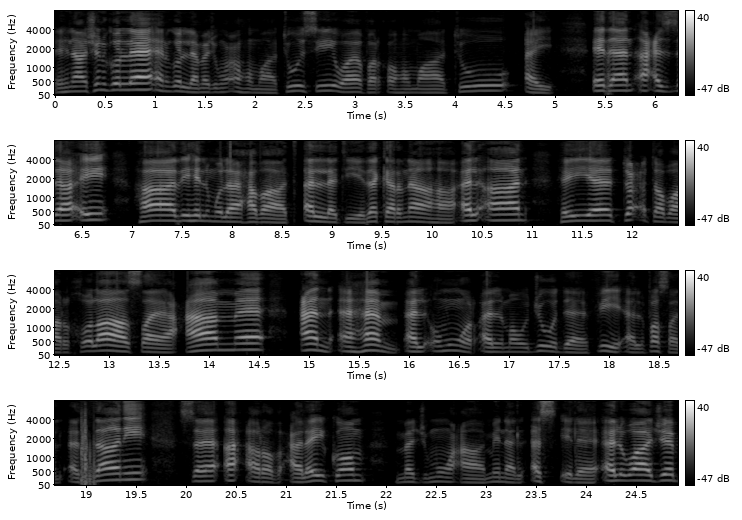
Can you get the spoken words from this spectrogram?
هنا شو نقول له؟ نقول له مجموعهما 2C وفرقهما 2A إذا أعزائي هذه الملاحظات التي ذكرناها الآن هي تعتبر خلاصة عامة عن أهم الأمور الموجودة في الفصل الثاني. سأعرض عليكم مجموعة من الأسئلة الواجب.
